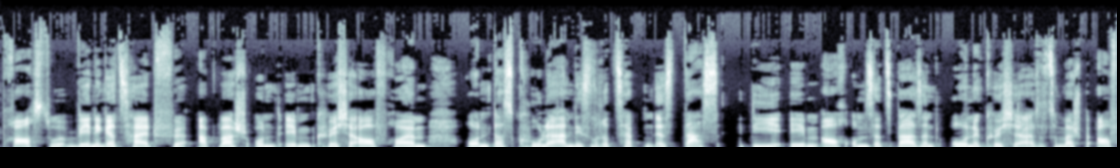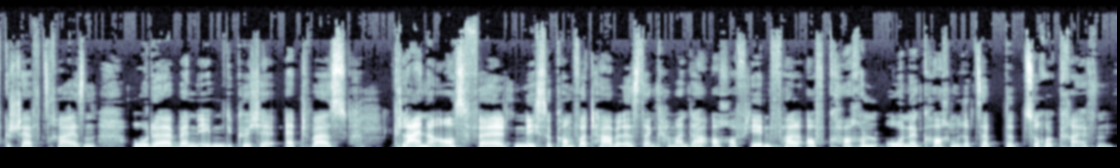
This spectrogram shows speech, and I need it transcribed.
brauchst du weniger Zeit für Abwasch und eben Küche aufräumen. Und das Coole an diesen Rezepten ist, dass die eben auch umsetzbar sind ohne Küche. Also zum Beispiel auf Geschäftsreisen oder wenn eben die Küche etwas kleiner ausfällt, nicht so komfortabel ist, dann kann man da auch auf jeden Fall auf Kochen ohne Kochen Rezepte zurückgreifen.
